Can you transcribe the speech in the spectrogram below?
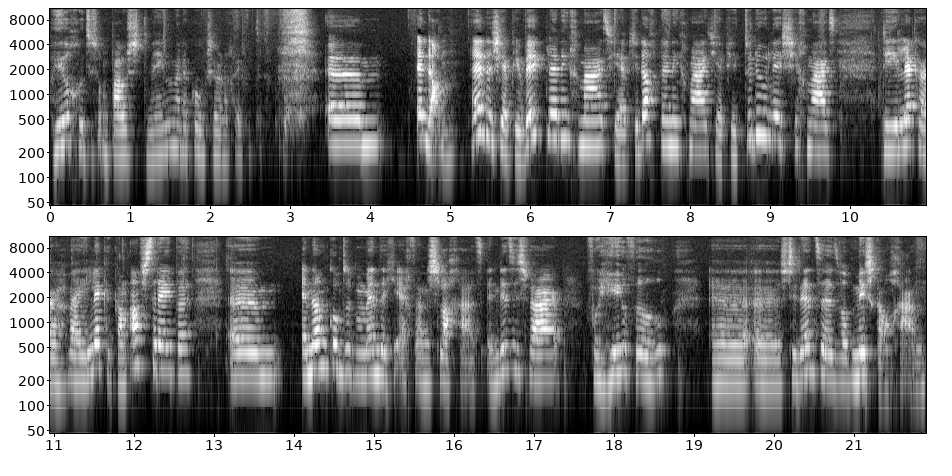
heel goed is om pauzes te nemen. Maar daar kom ik zo nog even terug. Um, en dan, hè, dus je hebt je weekplanning gemaakt. Je hebt je dagplanning gemaakt. Je hebt je to-do-listje gemaakt die je lekker, waar je lekker kan afstrepen. Um, en dan komt het moment dat je echt aan de slag gaat. En dit is waar voor heel veel uh, uh, studenten het wat mis kan gaan.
